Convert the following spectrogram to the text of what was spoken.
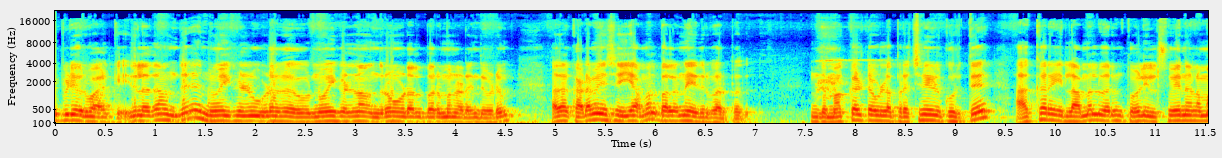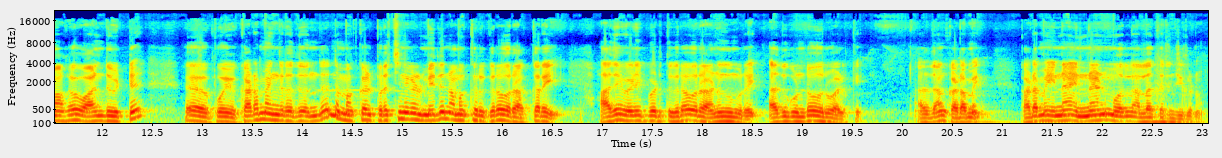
இப்படி ஒரு வாழ்க்கை. இதில் தான் வந்து நோய்கள் உடல் நோய்கள்லாம் வந்துடும் உடல் பருமன் அடைந்து விடும் அதான் கடமை செய்யாமல் பலனை எதிர்பார்ப்பது. இந்த மக்கள்கிட்ட உள்ள பிரச்சனைகள் குறித்து அக்கறை இல்லாமல் வெறும் தொழில் சுயநலமாக வாழ்ந்துவிட்டு போய் கடமைங்கிறது வந்து இந்த மக்கள் பிரச்சனைகள் மீது நமக்கு இருக்கிற ஒரு அக்கறை அதை வெளிப்படுத்துகிற ஒரு அணுகுமுறை அது கொண்ட ஒரு வாழ்க்கை. அதுதான் கடமை. கடமைன்னா என்னன்னு முதல்ல நல்லா தெரிஞ்சுக்கணும்.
